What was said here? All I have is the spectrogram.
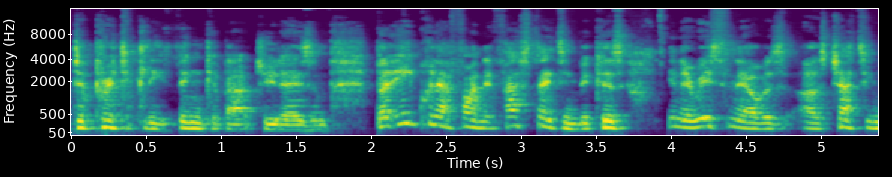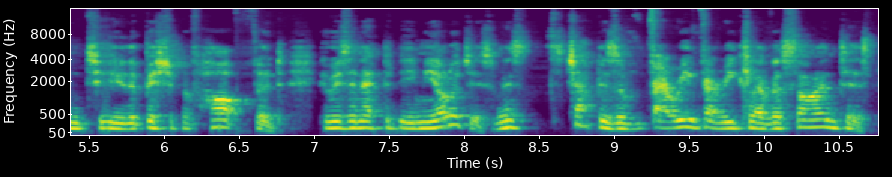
to critically think about Judaism. But equally, I find it fascinating because you know recently I was I was chatting to the Bishop of Hertford, who is an epidemiologist. I mean, this chap is a very very clever scientist,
